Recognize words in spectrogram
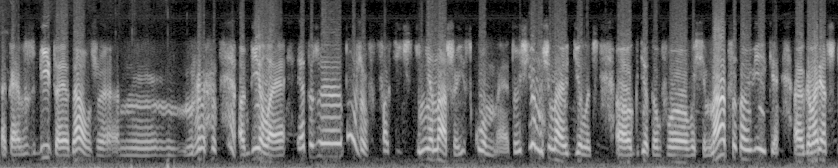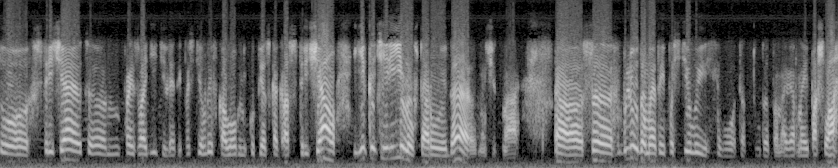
такая взбитая, да, уже белая, это же тоже фактически не наша исконная. То есть ее начинают делать э, где-то в 18 веке. Э, говорят, что встречают э, производителя этой пастилы в Коломне, купец как раз встречал Екатерину вторую, да, значит, на, э, с блюдом этой пастилы. Вот оттуда-то, наверное, и пошла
